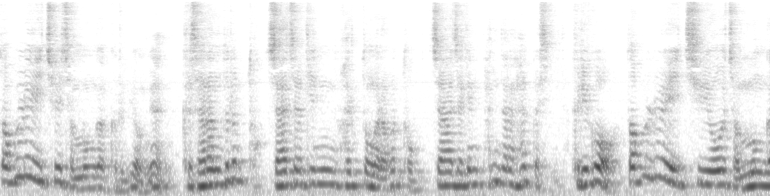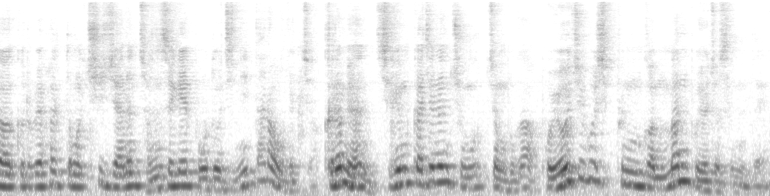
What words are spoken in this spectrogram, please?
WHO의 전문가 그룹이 오면 그 사람들은 독자적인 활동을 하고 독자적인 판단을 할 것입니다. 그리고 WHO 전문가 그룹의 활동을 취재하는 전 세계 보도진이 따라오겠죠. 그러면 지금까지는 중국 정부가 보여주고 싶은 것만 보여줬었는데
